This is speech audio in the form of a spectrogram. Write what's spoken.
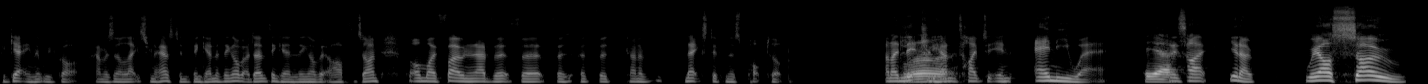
forgetting that we've got Amazon Alexa in the house. Didn't think anything of it. I don't think anything of it half the time. But on my phone, an advert for for uh, for kind of neck stiffness popped up, and I literally right. hadn't typed it in anywhere. Yeah, and it's like you know, we are so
